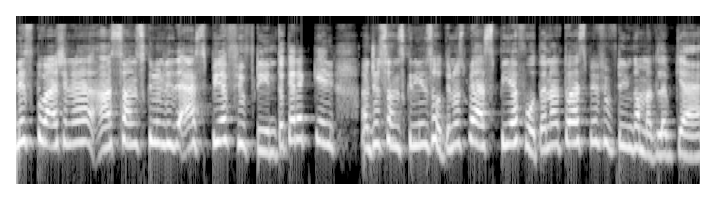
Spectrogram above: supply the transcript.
नेक्स्ट क्वेश्चन है sunscreen is S P F fifteen तो कह रहे जो सनस्क्रीन होते हैं ना उस पर एस पी एफ़ होता है ना तो एस पी एफ़ फिफ्टीन का मतलब क्या है?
